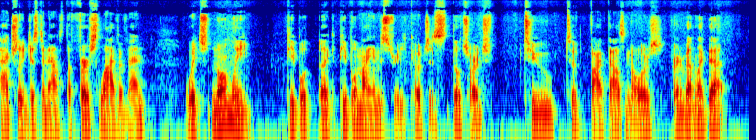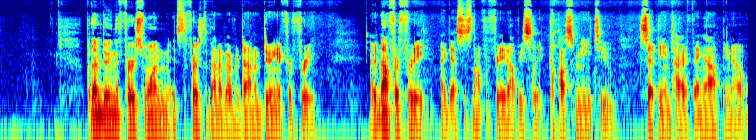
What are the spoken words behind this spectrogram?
actually just announced the first live event, which normally people like people in my industry, coaches, they'll charge two to five thousand dollars for an event like that. But I'm doing the first one. It's the first event I've ever done. I'm doing it for free, or not for free. I guess it's not for free. It obviously costs me to set the entire thing up. You know,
